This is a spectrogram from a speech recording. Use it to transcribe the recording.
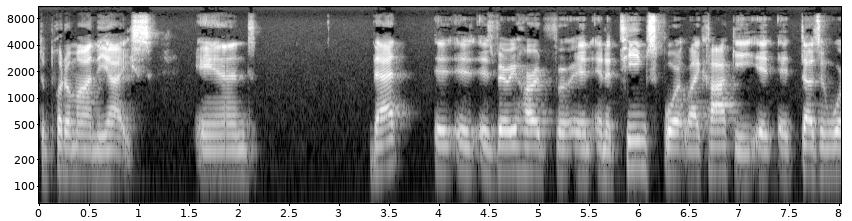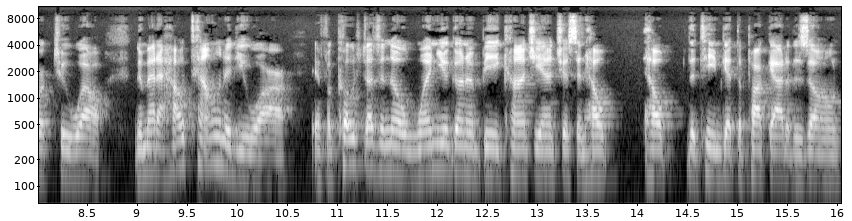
to put him on the ice and that is, is very hard for in, in, a team sport like hockey. It, it doesn't work too well. No matter how talented you are, if a coach doesn't know when you're going to be conscientious and help help the team get the puck out of the zone,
